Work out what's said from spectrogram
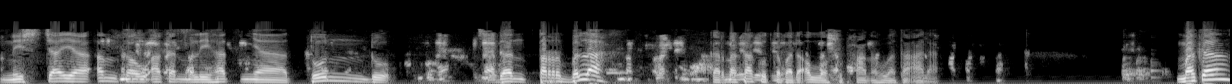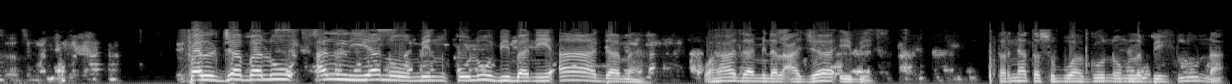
niscaya engkau akan melihatnya tunduk dan terbelah karena takut kepada Allah Subhanahu wa taala. Maka fal jabalu alyanu min qulubi bani Adam. Wa hadha min al ajaibi. Ternyata sebuah gunung lebih lunak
